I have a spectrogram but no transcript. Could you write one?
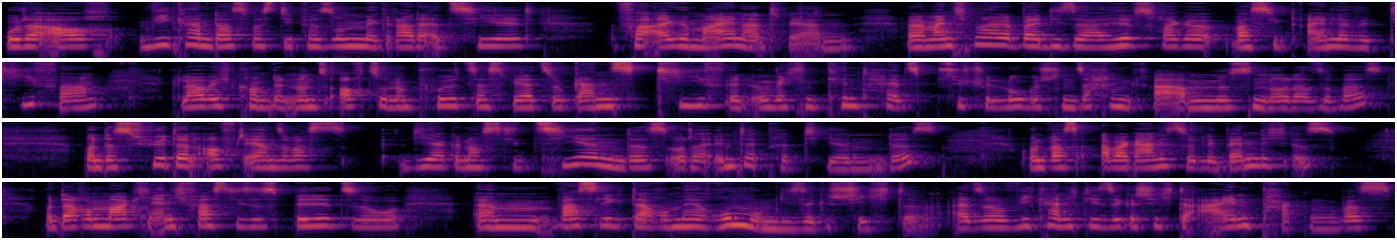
Oder auch, wie kann das, was die Person mir gerade erzählt, verallgemeinert werden. Weil manchmal bei dieser Hilfsfrage, was liegt ein Level tiefer, glaube ich, kommt in uns oft so ein Impuls, dass wir jetzt so ganz tief in irgendwelchen kindheitspsychologischen Sachen graben müssen oder sowas. Und das führt dann oft eher in sowas Diagnostizierendes oder Interpretierendes und was aber gar nicht so lebendig ist. Und darum mag ich eigentlich fast dieses Bild so, ähm, was liegt darum herum um diese Geschichte? Also wie kann ich diese Geschichte einpacken? Was,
